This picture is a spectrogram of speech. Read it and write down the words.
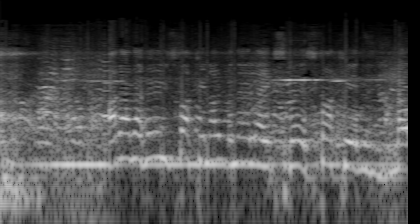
I don't know who's fucking opened their legs, but it's fucking mental.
